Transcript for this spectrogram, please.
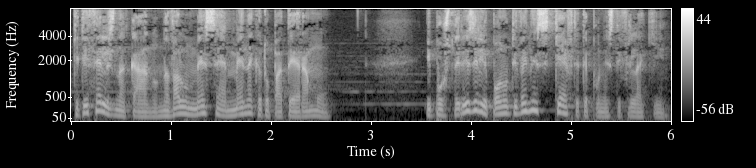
Και τι θέλεις να κάνω, να βάλουν μέσα εμένα και το πατέρα μου; Υποστηρίζει λοιπόν ότι δεν σκέφτεται που είναι στη φυλακή.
